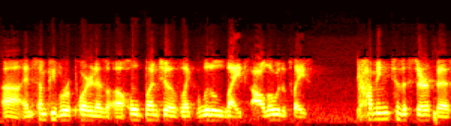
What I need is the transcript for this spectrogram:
Uh, and some people report it as a, whole bunch of like little lights all over the place coming to the surface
